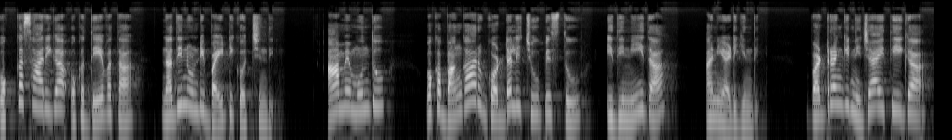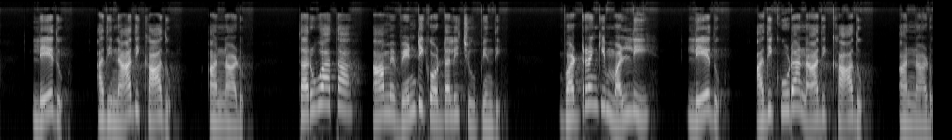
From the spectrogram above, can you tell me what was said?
ఒక్కసారిగా ఒక దేవత నది నుండి బయటికొచ్చింది. ఆమె ముందు ఒక బంగారు గొడ్డలి చూపిస్తూ ఇది నీదా? అని అడిగింది. వడ్రంగి నిజాయితీగా లేదు అది నాది కాదు అన్నాడు. తరువాత ఆమె వెండి గొడ్డలి చూపింది. వడ్రంగి మళ్ళీ లేదు అది కూడా నాది కాదు అన్నాడు.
